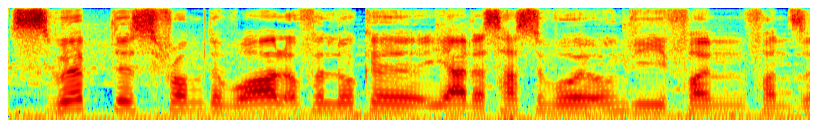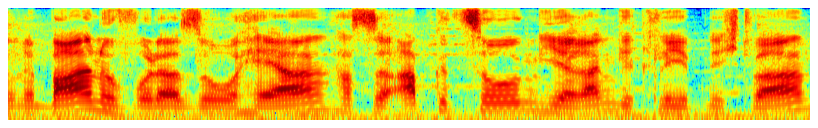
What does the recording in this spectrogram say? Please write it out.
swept this from the wall of a local. Ja, das hast du wohl irgendwie von, von so einem Bahnhof oder so her. Hast du abgezogen, hier rangeklebt, nicht wahr?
